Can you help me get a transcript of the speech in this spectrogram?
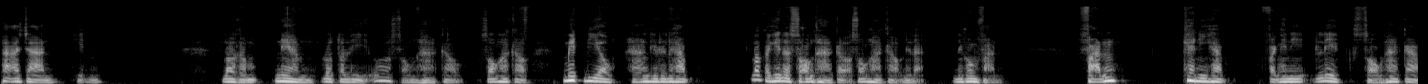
พระอาจารย์เห็น เรากับแนมลอตเตอรี่โอ้สองห้าเก้าสองห้าเก้าเม็ดเดียวหางเดียวเลยนะครับ เราก็เห็นอะสองหาเก้าสองหาเก้านี่แหละในความฝัน ฝันแค่นี้ครับ ฝันแค่นี้เลขสองห้าเก้า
